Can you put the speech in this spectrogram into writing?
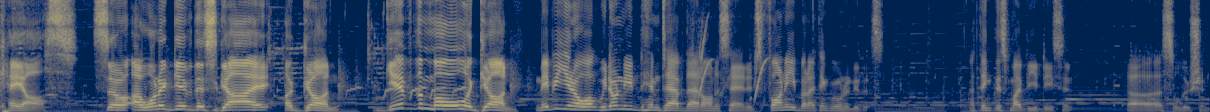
chaos. So I want to give this guy a gun. Give the mole a gun. Maybe, you know what, we don't need him to have that on his head. It's funny, but I think we want to do this. I think this might be a decent uh, solution.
